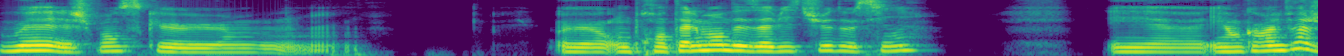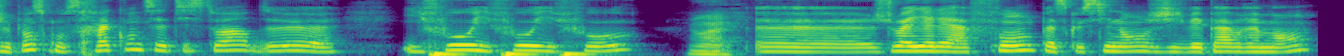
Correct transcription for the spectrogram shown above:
Ouais, je pense que euh, on prend tellement des habitudes aussi. Et, euh, et encore une fois, je pense qu'on se raconte cette histoire de euh, il faut, il faut, il faut. Ouais, Euh, je dois y aller à fond parce que sinon j'y vais pas vraiment.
